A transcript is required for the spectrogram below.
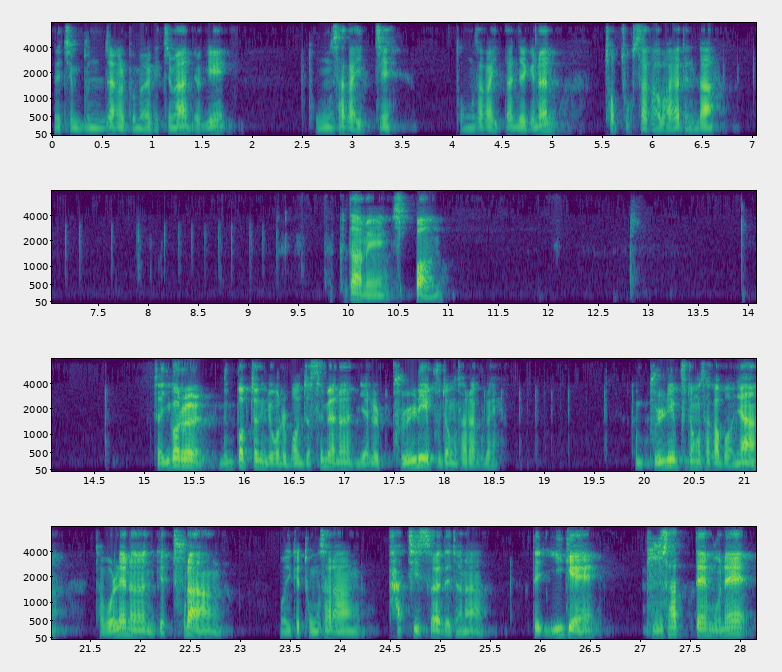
근데 지금 문장을 보면 알겠지만 여기 동사가 있지. 동사가 있다는 얘기는 접속사가 와야 된다. 그 다음에 10번. 자, 이거를 문법적인 용어를 먼저 쓰면은 얘를 분리 부정사라고 그래. 그럼 분리 부정사가 뭐냐? 자, 원래는 이게 투랑 뭐 이렇게 동사랑 같이 있어야 되잖아. 근데 이게 부사 때문에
